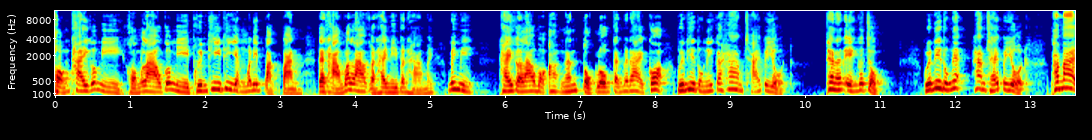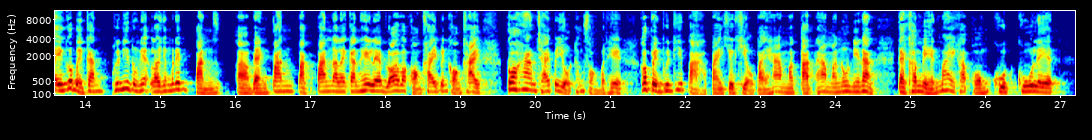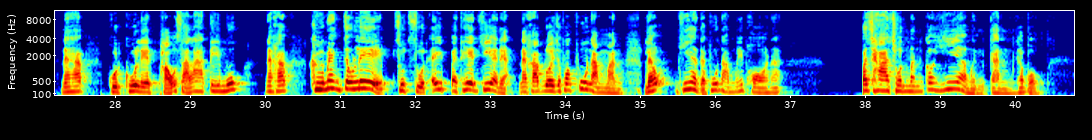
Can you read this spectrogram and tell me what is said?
ของไทยก็มีของลาวก็มีพื้นที่ที่ยังไม่ได้ปักปัน แต่ถามว่าลาวกับไทยมีปัญหาไหมไม่มีไทยกับลาวบอกอะงั้นตกลงกันไม่ได้ ก็พื้นที่ตรงนี้ก็ห้ามใช้ประโยชน์แค่นั้นเองก็จบ พื้นที่ตรงเนี้ยห้ามใช้ประโยชน์พม่าเองก็เหมือนกัน พื้นที่ตรงเนี้ยเรายังไม่ได้ปั่นแบ่งปันปักปันอะไรกันให้เรียบร้อยว่าของใครเป็นของใคร ก็ห้ามใช้ประโยชน์ทั้งสองประเทศ ก็เป็นพื้นที่ป่าไปเขียวๆไปห้ามมาตัดห้ามมานู่นนี่นั่น แต่เขมรไม่ครับผมขุดคูเลตนะครับขุดคูเลตเผาสาราตีมุก นะครับคือแม่งเจ้าเล่ห์สุดๆไอ้ประเทศเฮียเนี่ยนะครับโดยเฉพาะผู้นำมัน แล้วเฮียแต่ผู้นำไม่พอนะ ประชาชนมันก็เฮี้ยเหมือนกันครับผม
